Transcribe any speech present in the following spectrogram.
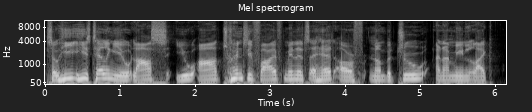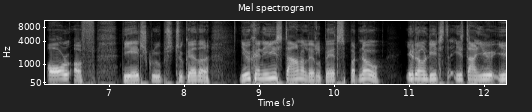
So he, he's telling you, Lars, you are 25 minutes ahead of number two. And I mean, like all of the age groups together. You can ease down a little bit, but no, you don't eat ease down. You you,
